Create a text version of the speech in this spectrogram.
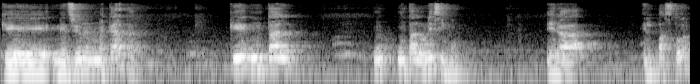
que menciona en una carta que un tal, un, un tal Onésimo era el pastor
